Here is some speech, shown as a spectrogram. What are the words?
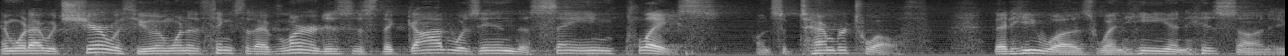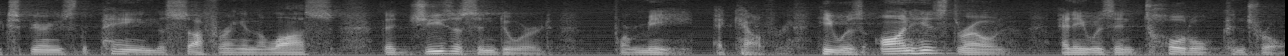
And what I would share with you, and one of the things that I've learned, is, is that God was in the same place on September 12th that He was when He and His Son experienced the pain, the suffering, and the loss that Jesus endured for me at Calvary. He was on His throne and He was in total control.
